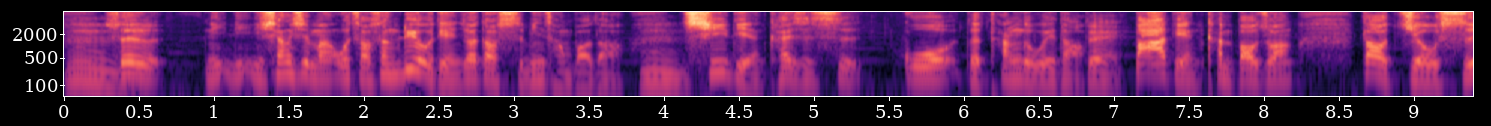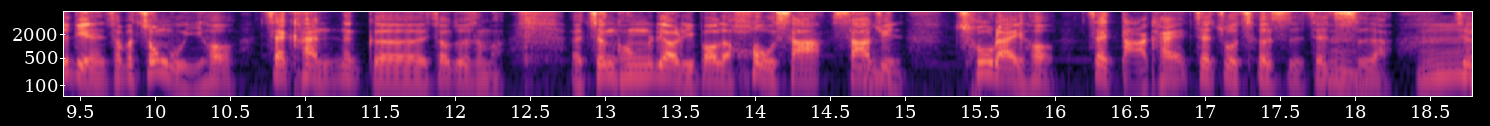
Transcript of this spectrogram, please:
嗯，所以你你你相信吗？我早上六点就要到食品厂报道，嗯，七点开始试。锅的汤的味道，对，八点看包装，到九十点，什么中午以后再看那个叫做什么，呃，真空料理包的后杀杀菌、嗯、出来以后再打开再做测试再吃啊，嗯、就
